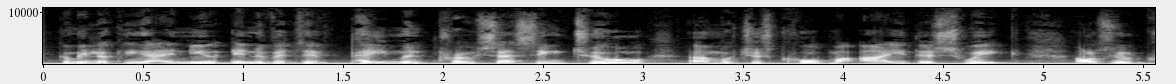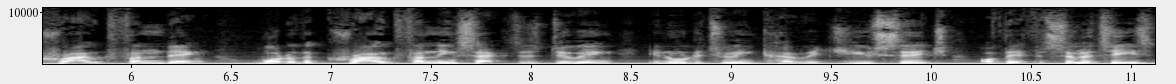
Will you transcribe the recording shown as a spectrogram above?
We're Going to be looking at a new innovative payment processing tool, um, which has caught my eye this week. Also, crowdfunding. What are the crowdfunding sectors doing in order to encourage usage of their facilities?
